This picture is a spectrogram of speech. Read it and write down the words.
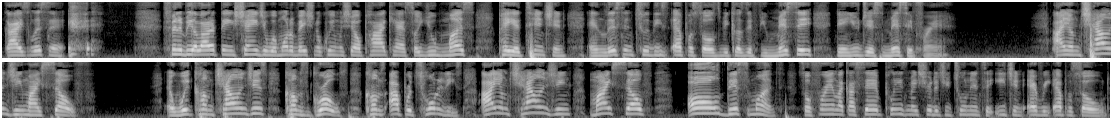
Guys, listen. it's going to be a lot of things changing with Motivational Queen Michelle podcast. So you must pay attention and listen to these episodes because if you miss it, then you just miss it, friend. I am challenging myself and with come challenges comes growth, comes opportunities. I am challenging myself all this month. So, friend, like I said, please make sure that you tune into each and every episode.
